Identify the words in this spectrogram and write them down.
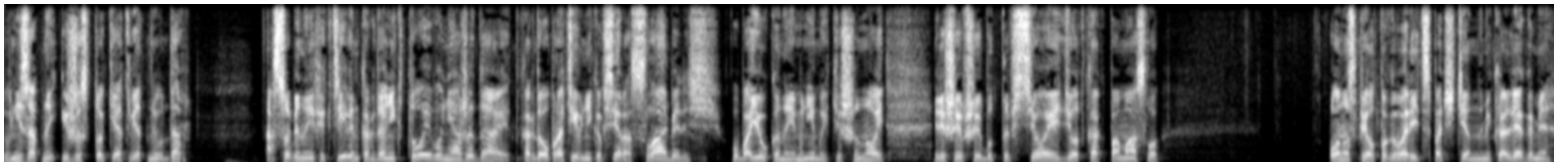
Внезапный и жестокий ответный удар особенно эффективен, когда никто его не ожидает, когда у противника все расслабились, убаюканные мнимой тишиной, решившие, будто все идет как по маслу. Он успел поговорить с почтенными коллегами,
